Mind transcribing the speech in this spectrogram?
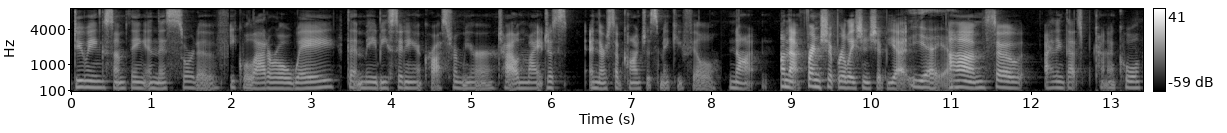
doing something in this sort of equilateral way that maybe sitting across from your child might just and their subconscious make you feel not on that friendship relationship yet. yeah yeah Um, so I think that's kind of cool.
